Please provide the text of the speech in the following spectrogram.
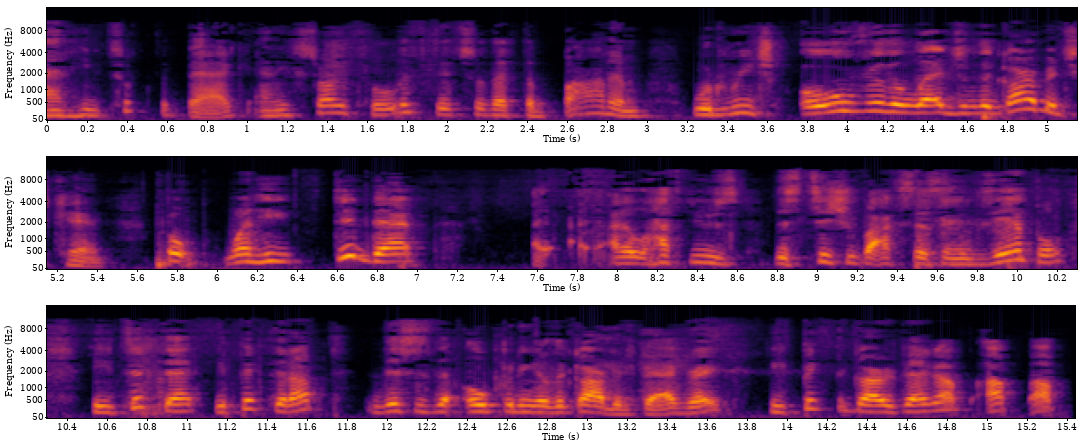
and he took the bag and he started to lift it so that the bottom would reach over the ledge of the garbage can. But when he did that, I, I'll have to use this tissue box as an example. He took that, he picked it up. This is the opening of the garbage bag, right? He picked the garbage bag up, up, up,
